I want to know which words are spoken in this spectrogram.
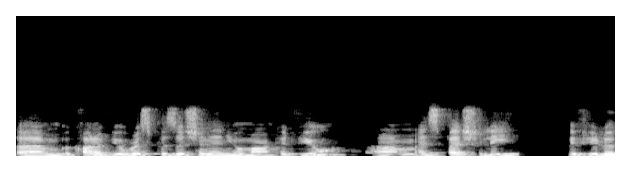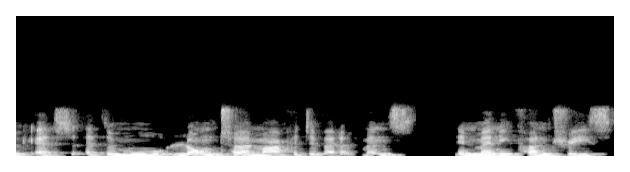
um, kind of your risk position in your market view, um, especially if you look at, at the more long term market developments in many countries,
